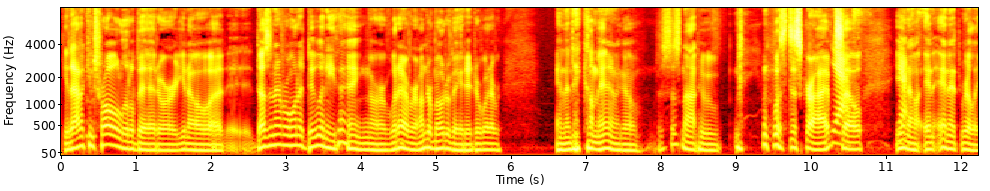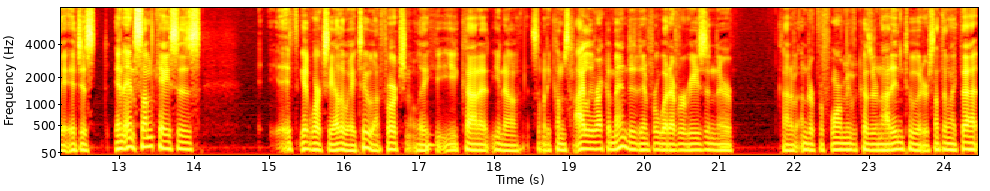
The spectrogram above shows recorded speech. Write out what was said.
get out of control a little bit, or you know uh, doesn't ever want to do anything, or whatever, undermotivated or whatever." And then they come in and I go, "This is not who was described." Yes. So you Yes. know, and and it really it just and in some cases. It, it works the other way too. Unfortunately, you, you kind of you know somebody comes highly recommended, and for whatever reason they're kind of underperforming because they're not into it or something like that.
